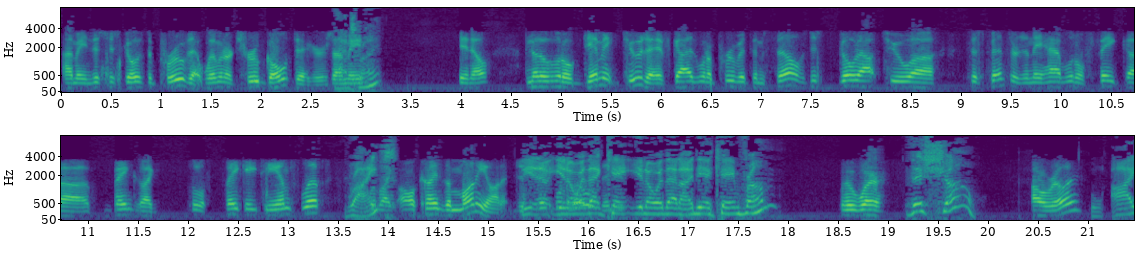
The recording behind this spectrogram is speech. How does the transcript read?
I mean, this just goes to prove that women are true gold diggers. I That's mean, right. you know, another little gimmick too that if guys want to prove it themselves, just go out to uh, to Spencer's and they have little fake uh, bank like little fake ATM slips Right. with like all kinds of money on it. Just You know, you know where that came, you know where that idea came from? Where? This show. Oh, really? I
